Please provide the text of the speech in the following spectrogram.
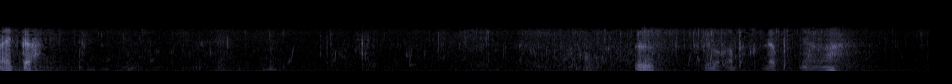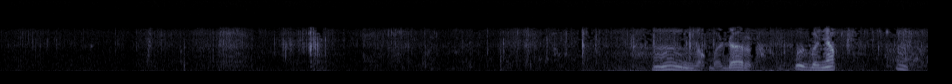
Right there. Hmm, bak badar. Wih, banyak. Hmm.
